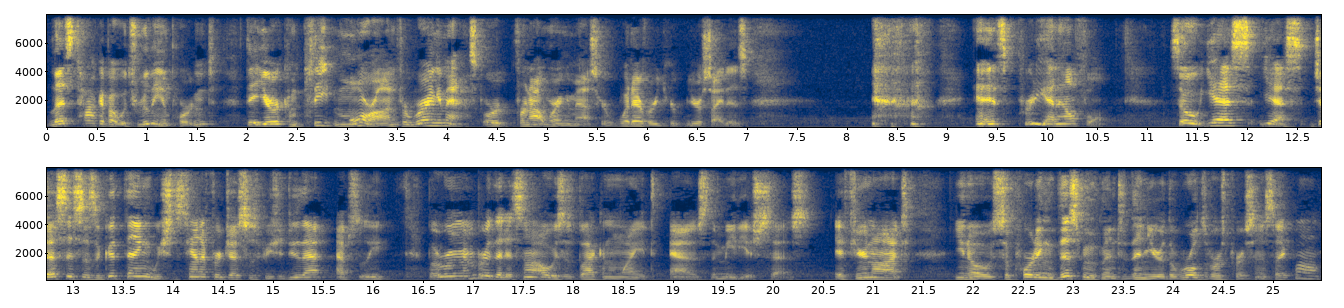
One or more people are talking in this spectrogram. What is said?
Let's talk about what's really important. That you're a complete moron for wearing a mask or for not wearing a mask or whatever your your side is. and it's pretty unhelpful. So, yes, yes, justice is a good thing. We should stand up for justice. We should do that. Absolutely. But remember that it's not always as black and white as the media says. If you're not, you know, supporting this movement, then you're the world's worst person. It's like, well.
